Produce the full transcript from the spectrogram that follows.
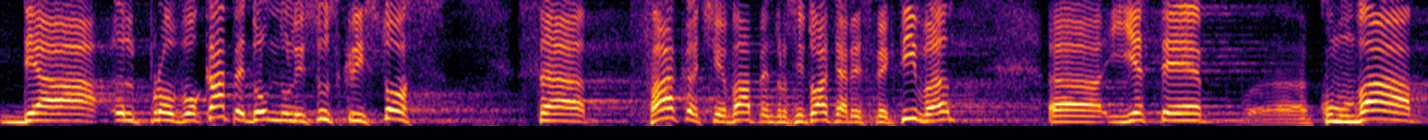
de a îl provoca pe Domnul Isus Hristos să facă ceva pentru situația respectivă uh, este uh, cumva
